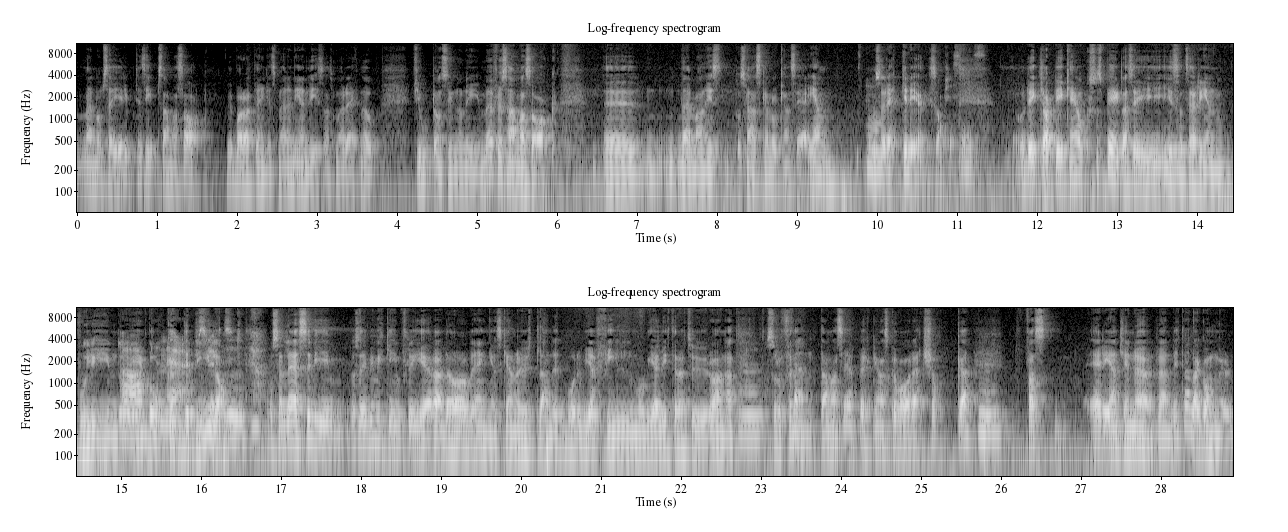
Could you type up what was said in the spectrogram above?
Men de säger i princip samma sak. Det är bara att engelsmännen envisas med att räkna upp 14 synonymer för samma sak. Eh, när man på svenskan då kan säga en. Och så räcker det. Liksom. Precis. Och det är klart, det kan ju också spegla sig i, i så att säga, ren volym då ja, i en bok. Det, det blir långt. Och sen läser vi, och så är vi mycket influerade av engelskan och utlandet, både via film och via litteratur och annat. Mm. Så då förväntar man sig att böckerna ska vara rätt tjocka. Mm. Fast är det egentligen nödvändigt alla gånger,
